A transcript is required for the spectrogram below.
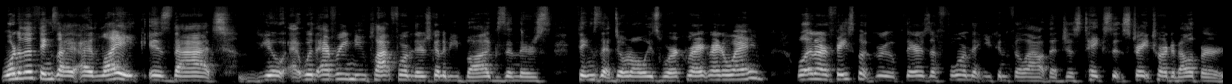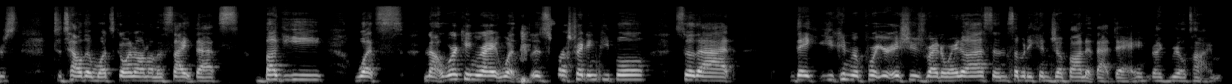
one of the things I, I, like is that you know with every new platform there's going to be bugs and there's things that don't always work right right away well, in our Facebook group, there's a form that you can fill out that just takes it straight to our developers to tell them what's going on on the site that's buggy, what's not working right, what is frustrating people, so that they you can report your issues right away to us and somebody can jump on it that day like real time.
